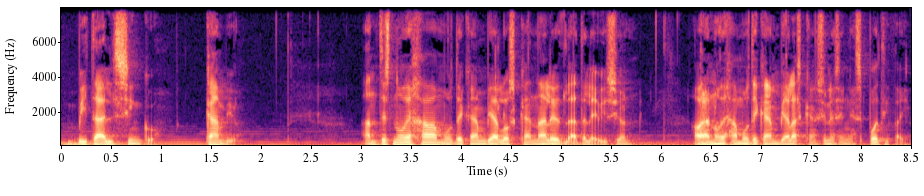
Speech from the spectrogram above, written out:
Vital 5. Cambio. Antes no dejábamos de cambiar los canales de la televisión. Ahora no dejamos de cambiar las canciones en Spotify,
